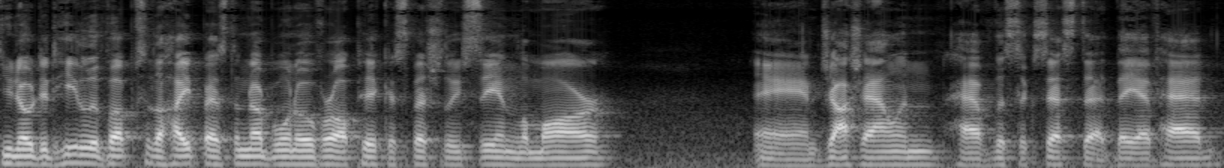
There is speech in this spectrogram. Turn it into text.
you know, did he live up to the hype as the number one overall pick, especially seeing Lamar and Josh Allen have the success that they have had.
